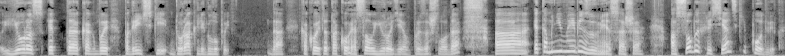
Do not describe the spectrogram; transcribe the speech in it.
юрос – это как бы по-гречески дурак или глупый да, какое-то такое слово юродие произошло, да, а, это мнимое безумие, Саша, особый христианский подвиг,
